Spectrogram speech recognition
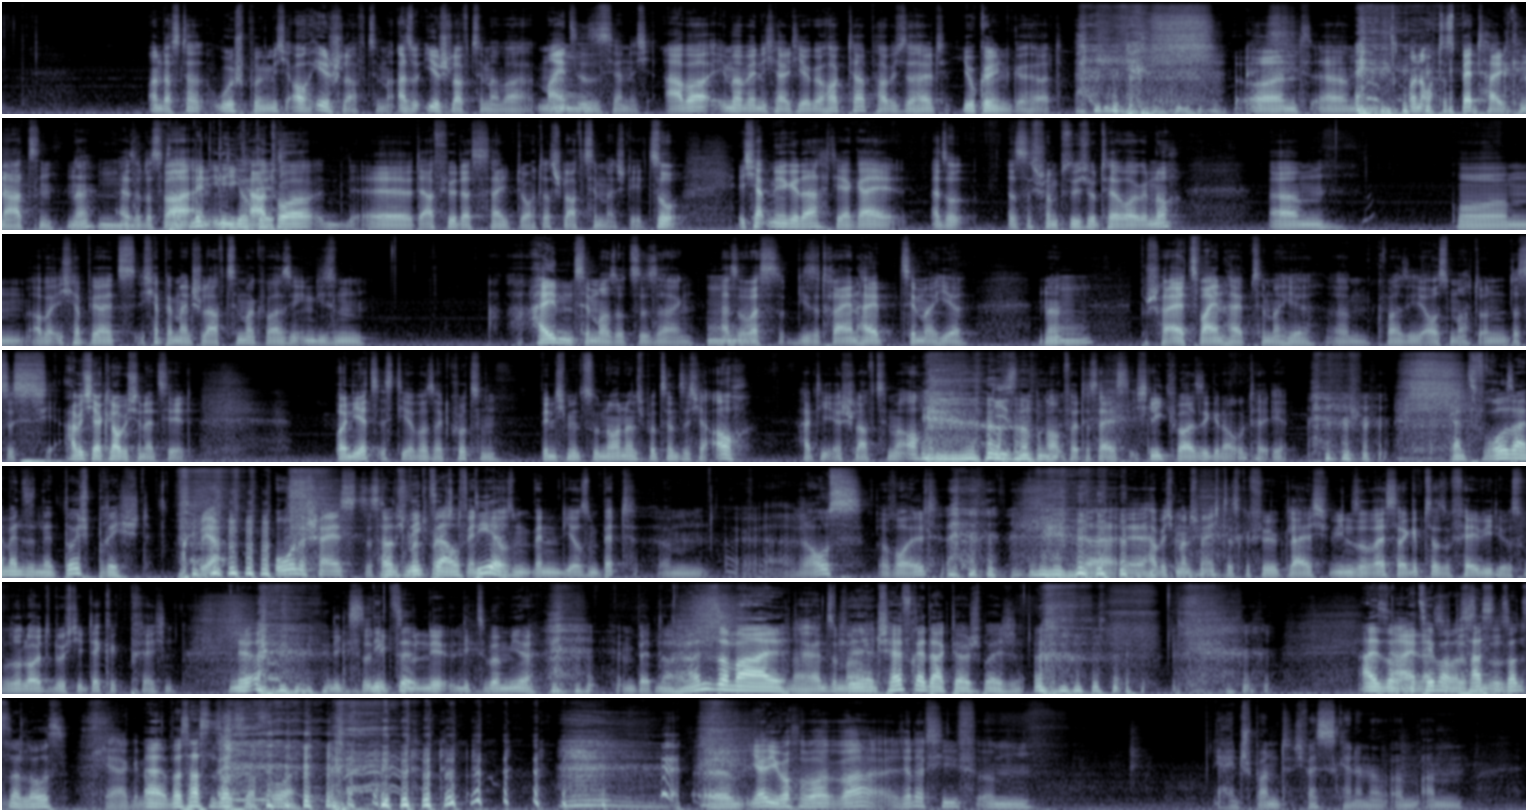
Und dass da ursprünglich auch ihr Schlafzimmer, also ihr Schlafzimmer war. Meins Mhm. ist es ja nicht. Aber immer wenn ich halt hier gehockt habe, habe ich sie halt juckeln gehört. und, ähm, und auch das Bett halt knarzen. Ne? Mhm. Also das war ein. Indikator äh, dafür, dass halt dort das Schlafzimmer steht. So, ich habe mir gedacht, ja geil, also das ist schon Psychoterror genug. Ähm, um, aber ich habe ja jetzt, ich habe ja mein Schlafzimmer quasi in diesem halben Zimmer sozusagen. Mhm. Also was diese dreieinhalb Zimmer hier, ne? Mhm. Äh, zweieinhalb Zimmer hier ähm, quasi ausmacht. Und das ist, habe ich ja, glaube ich, schon erzählt. Und jetzt ist die aber seit kurzem, bin ich mir zu 99% sicher, auch, hat die ihr Schlafzimmer auch in diesem Raum. Das heißt, ich liege quasi genau unter ihr. Ganz froh sein, wenn sie nicht durchbricht. Ja, ohne Scheiß, das habe ich manchmal echt, wenn. Die aus dem, wenn die aus dem Bett ähm, äh, rausrollt, da äh, habe ich manchmal echt das Gefühl, gleich wie in so, weißt du, da gibt es ja so Fail-Videos, wo so Leute durch die Decke brechen. Ja. Liegt Liegt liegt sie, nee, liegt sie bei mir im Bett. Na, hören Sie mal. Na, hören Sie Ich will mal. den Chefredakteur sprechen. also, Nein, erzähl also mal, was hast du so- sonst noch los? Ja, genau. Äh, was hast du sonst noch vor? Ähm, ja, die Woche war, war relativ ähm, ja, entspannt. Ich weiß es gar nicht mehr. Am, am,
